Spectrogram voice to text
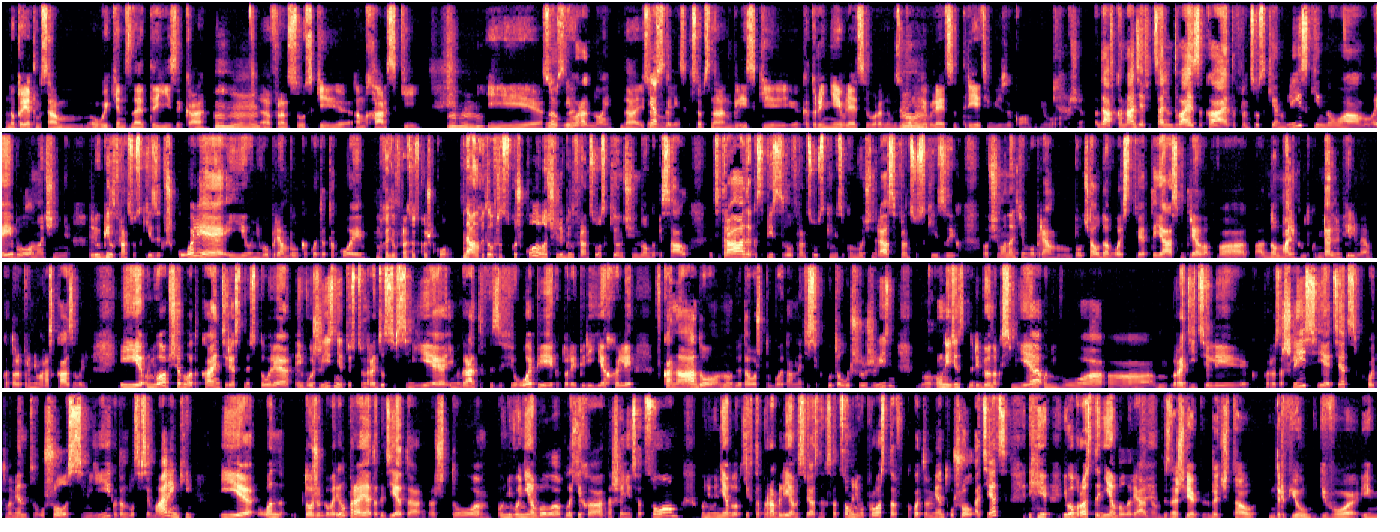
но при этом сам Уикенд знает три языка. Угу. Французский, амхарский Угу. И, ну, его родной. Да, и, и английский. Собственно, английский, который не является его родным языком, угу. он является третьим языком его вообще. Да, в Канаде официально два языка, это французский и английский, но Эйбл, он очень любил французский язык в школе, и у него прям был какой-то такой... Он ходил в французскую школу. Да, он ходил в французскую школу, он очень любил французский, он очень много писал тетрадок, списывал французским языком, ему очень нравился французский язык. В общем, он от него прям получал удовольствие. Это я смотрела в одном маленьком документальном фильме, который про него рассказывали. И у него вообще была такая интересная история его жизни. То есть он родился в семье иммигрантов из Эфиопии, которые переехали в Канаду, ну, для того, чтобы там найти себе какую-то лучшую жизнь. Он единственный ребенок в семье, у него э, родители как бы разошлись, и отец в какой-то момент ушел из семьи, когда он был совсем маленький, и он тоже говорил про это где-то, что у него не было плохих отношений с отцом, у него не было каких-то проблем, связанных с отцом, у него просто в какой-то момент ушел отец, и его просто не было рядом. Ты знаешь, я когда читал интервью его, и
